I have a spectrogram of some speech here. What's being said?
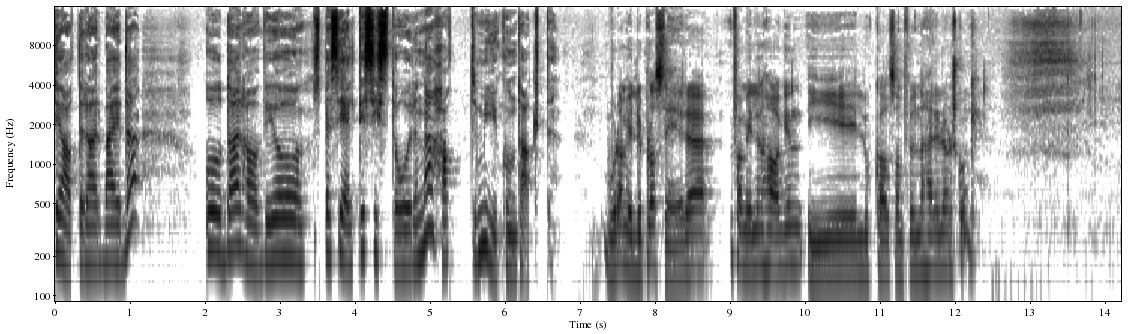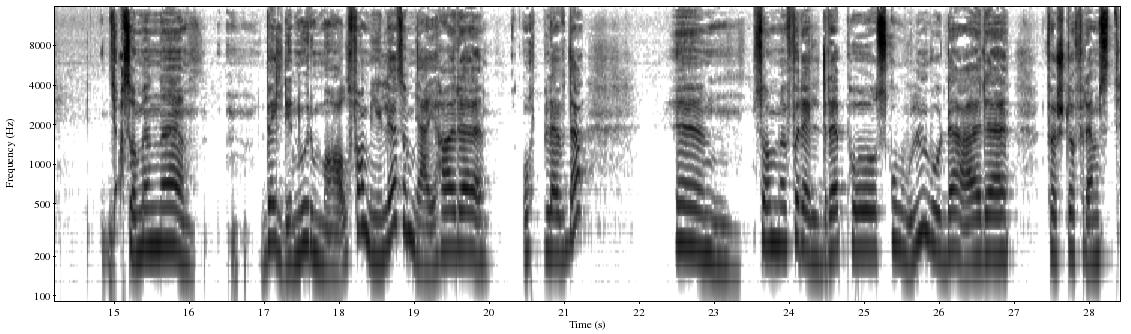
teaterarbeidet. Og der har vi jo spesielt de siste årene hatt mye kontakt. Hvordan vil du plassere familien Hagen i lokalsamfunnet her i Lørenskog? Ja, som en eh, veldig normal familie, som jeg har eh, opplevd det. Eh, som foreldre på skolen, hvor det er først og fremst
